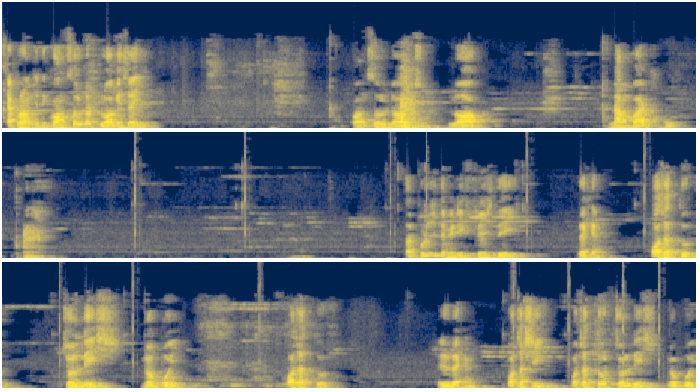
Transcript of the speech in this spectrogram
এখন আমি যদি কনসোল ডট লগে যাই কনসোল ডট লগ নাম্বার তারপরে যদি আমি রিফ্রেশ দেই, দেখেন, পঁচাত্তর, চল্লিশ, নব্বই, পঁচাত্তর। এই দেখেন, পঁচাশি, পঁচাত্তর, চল্লিশ, নব্বই।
